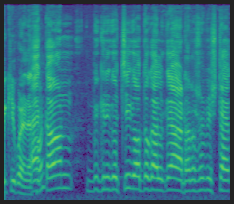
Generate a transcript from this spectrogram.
বিক্রি করেন এখন? কাউন বিক্রি করছি গতকালকে আঠারোশো বিশ টাকা।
